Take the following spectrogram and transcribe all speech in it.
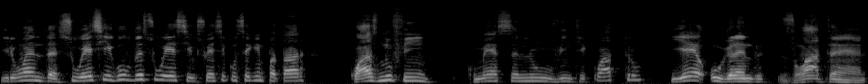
Irlanda-Suécia e é gol da Suécia. O Suécia consegue empatar quase no fim. Começa no 24 e é o grande Zlatan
